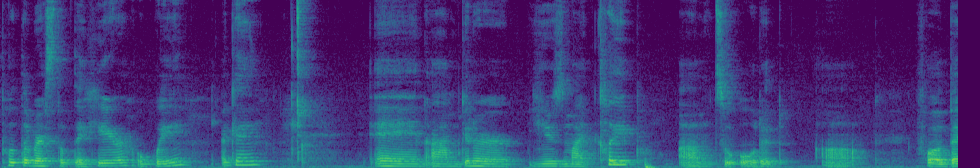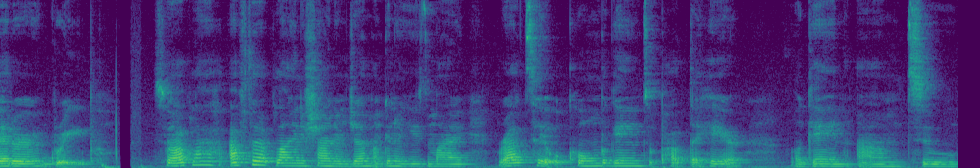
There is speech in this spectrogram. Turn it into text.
put the rest of the hair away again. And I'm gonna use my clip um, to hold it uh, for a better grip. So apply, after applying the shine and jam, I'm gonna use my rat tail comb again to pop the hair again um, to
